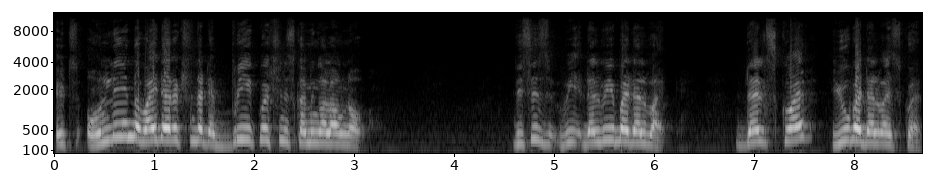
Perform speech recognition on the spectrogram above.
It is only in the y direction that every equation is coming along now this is v del v by del y del square u by del y square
